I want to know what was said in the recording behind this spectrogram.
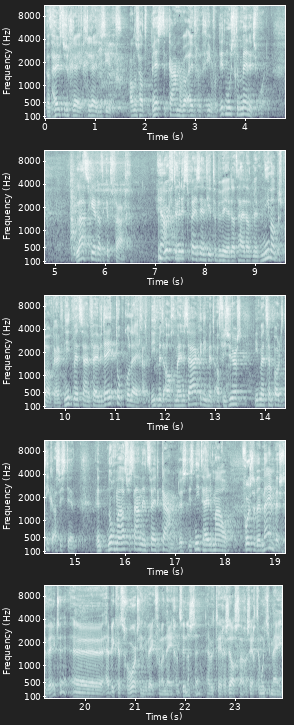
Dat heeft u zich gere- gerealiseerd. Anders had de beste Kamer wel even geïnformeerd. Dit moest gemanaged worden. Laatste keer dat ik het vraag. Durft de minister-president hier te beweren dat hij dat met niemand besproken heeft? Niet met zijn VVD-topcollega's, niet met algemene zaken, niet met adviseurs, niet met zijn politieke assistent. En nogmaals, we staan in de Tweede Kamer, dus het is niet helemaal. Voorzitter, bij mijn beste weten eh, heb ik het gehoord in de week van de 29e. Heb ik tegen Zelstra gezegd, dan moet je mee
